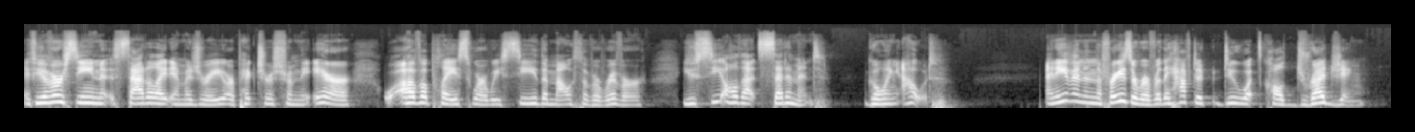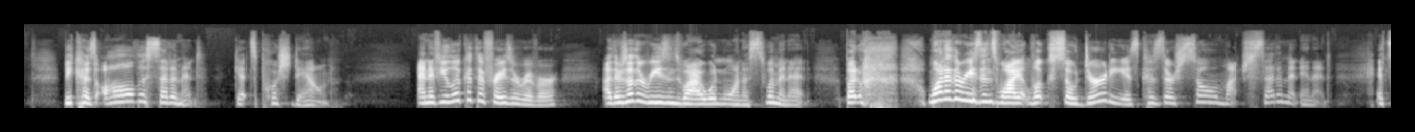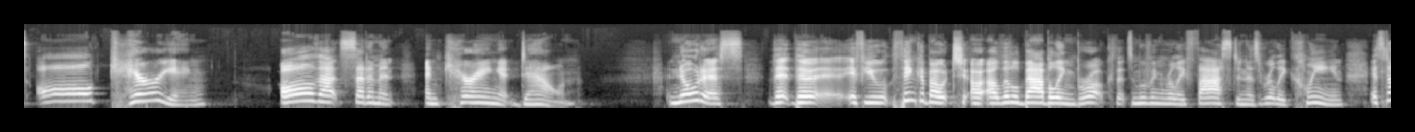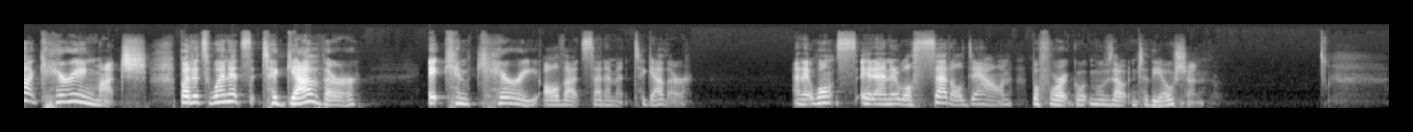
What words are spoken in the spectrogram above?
If you've ever seen satellite imagery or pictures from the air of a place where we see the mouth of a river, you see all that sediment going out. And even in the Fraser River, they have to do what's called dredging because all the sediment gets pushed down. And if you look at the Fraser River, uh, there's other reasons why I wouldn't want to swim in it. But one of the reasons why it looks so dirty is because there's so much sediment in it. It's all carrying all that sediment and carrying it down. Notice that the if you think about a, a, little babbling brook that's moving really fast and is really clean it's not carrying much but it's when it's together it can carry all that sediment together and it won't it, and it will settle down before it go, moves out into the ocean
